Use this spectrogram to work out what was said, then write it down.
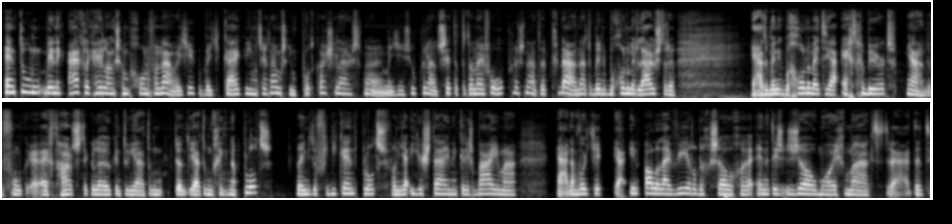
En toen ben ik eigenlijk heel langzaam begonnen van, nou weet je, een beetje kijken. Iemand zegt, nou misschien een podcastje luisteren. Nou, een beetje zoeken. Nou, zet het er dan even op. Dus nou, dat heb ik gedaan. Nou, toen ben ik begonnen met luisteren. Ja, toen ben ik begonnen met ja, echt gebeurd. Ja, dat vond ik echt hartstikke leuk. En toen, ja, toen, ja, toen ging ik naar Plots. Ik weet niet of je die kent, Plots, van Jair Stijn en Chris Baayema. Ja, dan word je ja, in allerlei werelden gezogen. En het is zo mooi gemaakt. Ja, dat,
